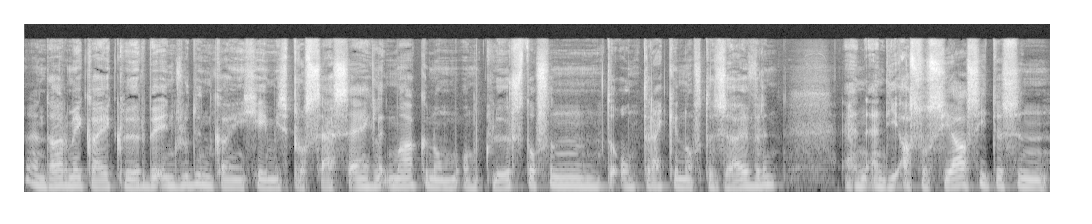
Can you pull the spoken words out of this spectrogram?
En daarmee kan je kleur beïnvloeden, kan je een chemisch proces eigenlijk maken om, om kleurstoffen te onttrekken of te zuiveren. En, en die associatie tussen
